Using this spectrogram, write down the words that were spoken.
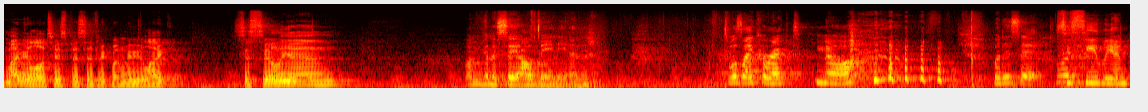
might be a little too specific, but maybe like Sicilian. I'm gonna say Albanian. Was I correct? No, What is it? Sicilian.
